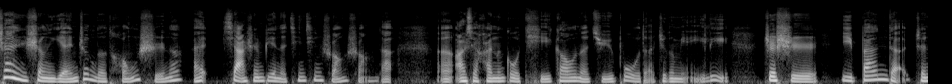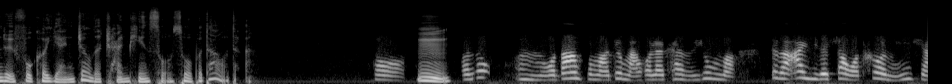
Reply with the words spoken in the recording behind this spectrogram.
战胜炎症的同时呢，哎，下身变得清清爽爽的，嗯，而且还能够提高呢局部的这个免疫力，这是一般的针对妇科炎症的产品所做不到的。哦，嗯，反正嗯，我当时嘛就买回来开始用了。这个艾依的效果特别明显，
